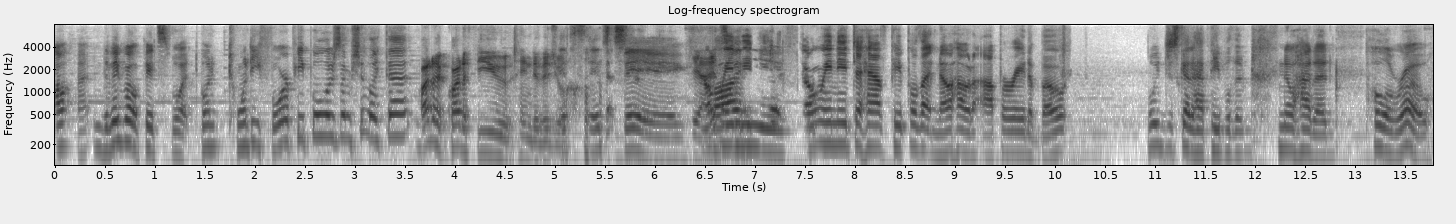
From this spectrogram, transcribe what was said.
Oh, uh, the big boat fits what 20, 24 people or some shit like that. Quite a quite a few individuals. It's it's big. Yeah, Don't we, need to, don't we need to have people that know how to operate a boat? we just gotta have people that know how to pull a row.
